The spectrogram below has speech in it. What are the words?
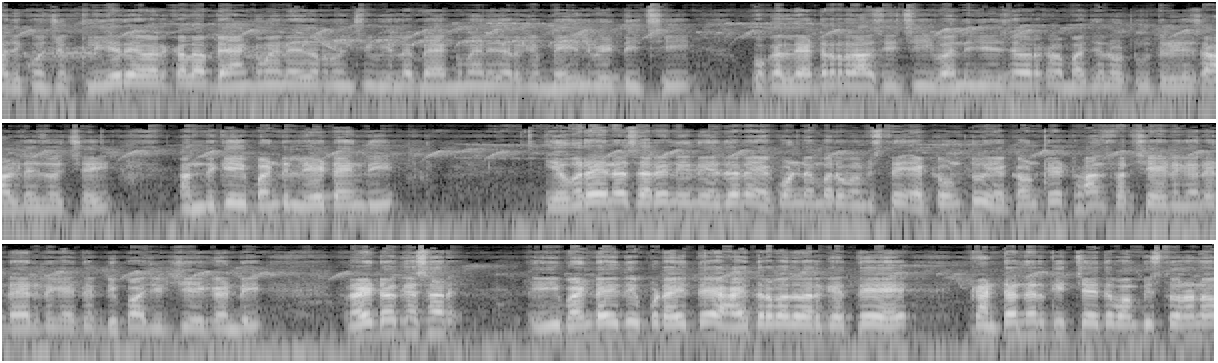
అది కొంచెం క్లియర్ అయ్యే బ్యాంక్ మేనేజర్ నుంచి వీళ్ళ బ్యాంక్ మేనేజర్కి మెయిల్ పెట్టించి ఒక లెటర్ రాసిచ్చి ఇవన్నీ చేసేవరకు మధ్యలో టూ త్రీ డేస్ హాలిడేస్ వచ్చాయి. అందుకే ఈ బండి లేట్ అయింది. ఎవరైనా సరే నేను ఏదైనా అకౌంట్ నెంబర్ పంపిస్తే అకౌంట్ టు అకౌంటే ట్రాన్స్ఫర్ చేయండి కానీ డైరెక్ట్గా అయితే డిపాజిట్ చేయకండి. Right okay sir. ఈ బండి అయితే ఇప్పుడైతే హైదరాబాద్ వరకు అయితే కంటైనర్కి ఇచ్చి అయితే పంపిస్తున్నాను.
